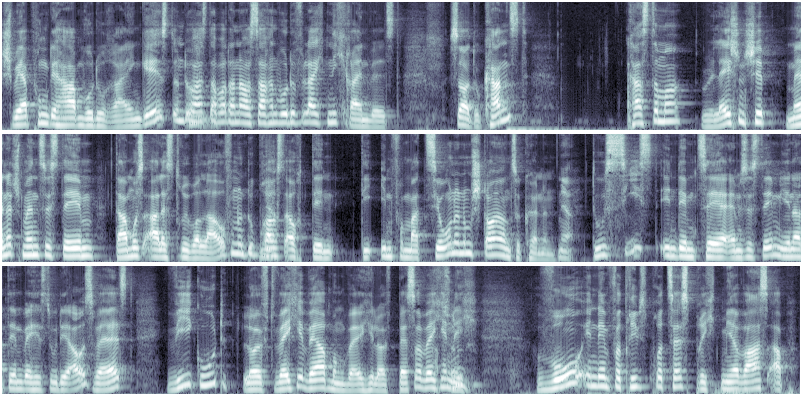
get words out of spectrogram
Schwerpunkte haben, wo du reingehst und du hast aber dann auch Sachen, wo du vielleicht nicht rein willst. So, du kannst Customer Relationship Management System, da muss alles drüber laufen und du brauchst auch den, die Informationen, um steuern zu können. Ja. Du siehst in dem CRM-System, je nachdem, welches du dir auswählst, wie gut läuft welche Werbung, welche läuft besser, welche Absolut. nicht. Wo in dem Vertriebsprozess bricht mir was ab?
